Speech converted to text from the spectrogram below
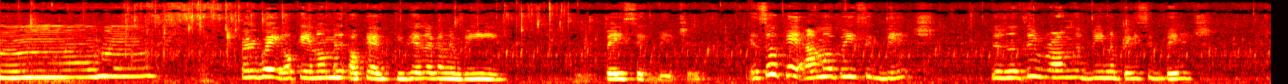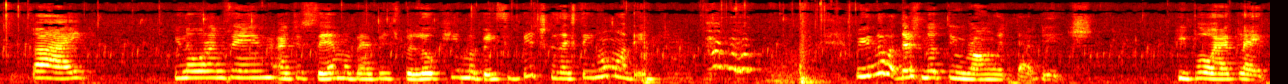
Mm-hmm. Wait, wait, okay, no, okay, you guys are gonna be basic bitches. It's okay, I'm a basic bitch. There's nothing wrong with being a basic bitch. Bye. You know what I'm saying? I just say I'm a bad bitch, but low key I'm a basic bitch because I stay home all day. but you know what? There's nothing wrong with that bitch. People act like,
